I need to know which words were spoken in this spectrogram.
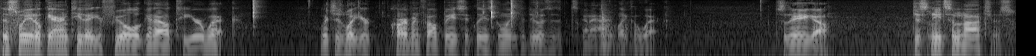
This way it'll guarantee that your fuel will get out to your wick. Which is what your carbon felt basically is going to do is it's going to act like a wick. So there you go. Just need some notches.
